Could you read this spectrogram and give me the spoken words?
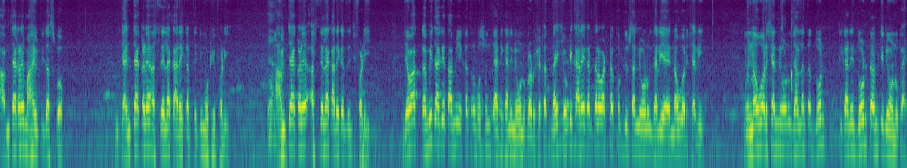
आमच्याकडे महायुतीचा स्कोप त्यांच्याकडे असलेल्या कार्यकर्त्याची मोठी फडी आमच्याकडे असलेल्या कार्यकर्त्याची फडी जेव्हा कमी जागेत आम्ही एकत्र बसून त्या ठिकाणी निवडणूक लढू शकत नाही. शेवटी कार्यकर्त्याला वाटतं खूप दिवसांनी निवडणूक झाली आहे नऊ वर्षांनी. मग नऊ वर्षांनी निवडणूक झाल्यानंतर दोन ठिकाणी दोन टर्मची निवडणूक आहे.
